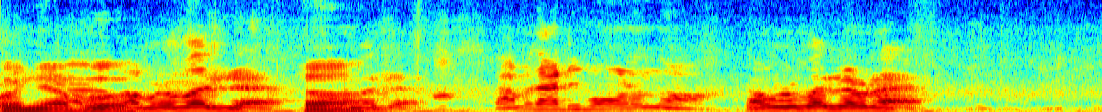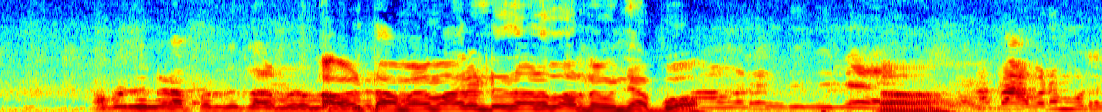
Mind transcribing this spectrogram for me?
കുഞ്ഞാപ്പോ. തമിഴന്മാരില്ലേ? ആ. തമിഴ്നാട്ടിൽ പോകണമെന്നോ? തമിഴന്മാരില്ലേ അവിടെ? അവിടെ നിങ്ങൾ അപ്പുറത്ത് തമിഴന്മാർ അവൾ തമിഴന്മാരുണ്ട് എന്നാണ് പറഞ്ഞു കുഞ്ഞാപ്പോ. അവിടെ ഉണ്ടെന്നില്ലേ? അവിടെ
